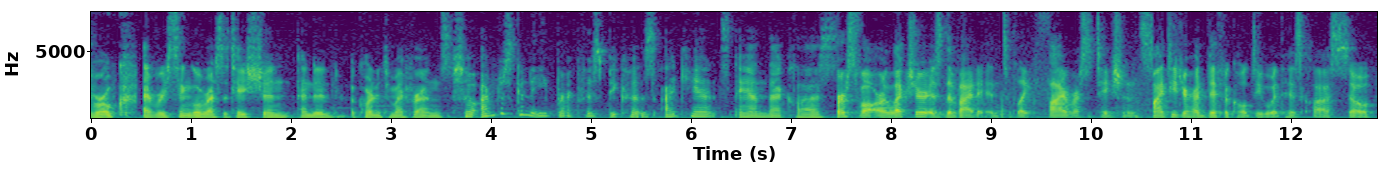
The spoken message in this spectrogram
broke. Every single recitation ended, according to my friends. So I'm just gonna eat breakfast because I can't stand that class. First of all, our lecture is divided into like five recitations. My teacher had difficulty with his class, so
